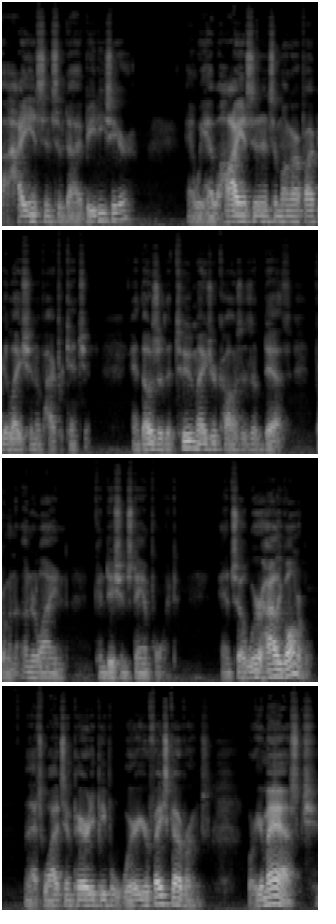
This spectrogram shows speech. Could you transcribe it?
a high incidence of diabetes here and we have a high incidence among our population of hypertension. And those are the two major causes of death from an underlying condition standpoint. And so we're highly vulnerable. And that's why it's imperative people wear your face coverings, wear your masks,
